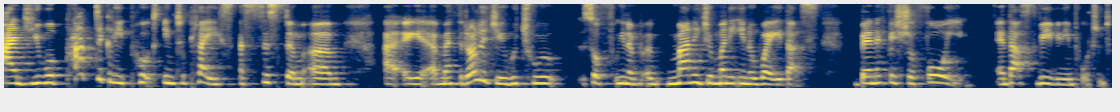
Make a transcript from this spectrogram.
and you will practically put into place a system um, a, a, methodology which will sort of you know uh, manage your money in a way that's beneficial for you and that's really, really important.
